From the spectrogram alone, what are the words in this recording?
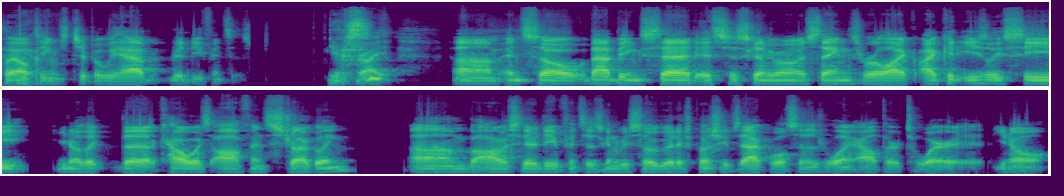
playoff yeah. teams typically have good defenses. Yes, right. Um, and so that being said, it's just going to be one of those things where like I could easily see you know the the Cowboys offense struggling um, but obviously, their defense is going to be so good, especially if Zach Wilson is rolling out there to where, you know,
